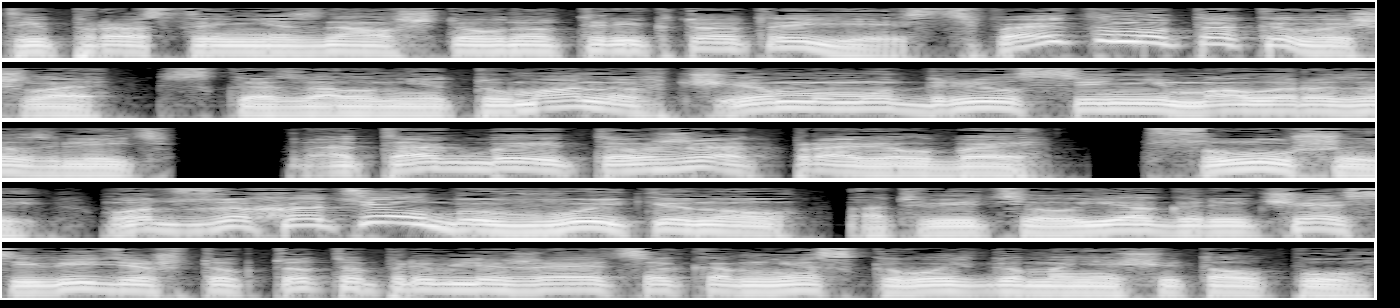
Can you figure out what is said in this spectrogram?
«Ты просто не знал, что внутри кто-то есть, поэтому так и вышло», — сказал мне Туманов, чем умудрился немало разозлить. «А так бы тоже отправил бы». «Слушай, вот захотел бы, выкинул», — ответил я, горячась и видя, что кто-то приближается ко мне сквозь гомонящую толпу.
